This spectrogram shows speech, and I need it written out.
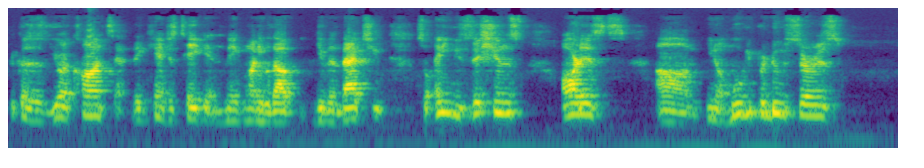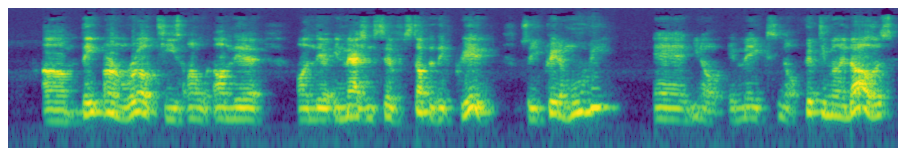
because it's your content. They can't just take it and make money without giving it back to you. So any musicians, artists, um, you know, movie producers, um, they earn royalties on on their on their imaginative stuff that they've created. So you create a movie, and you know it makes you know fifty million dollars.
